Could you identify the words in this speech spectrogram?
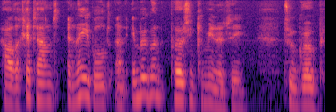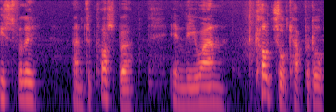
how the Khitans enabled an immigrant Persian community to grow peacefully and to prosper in the Yuan cultural capital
